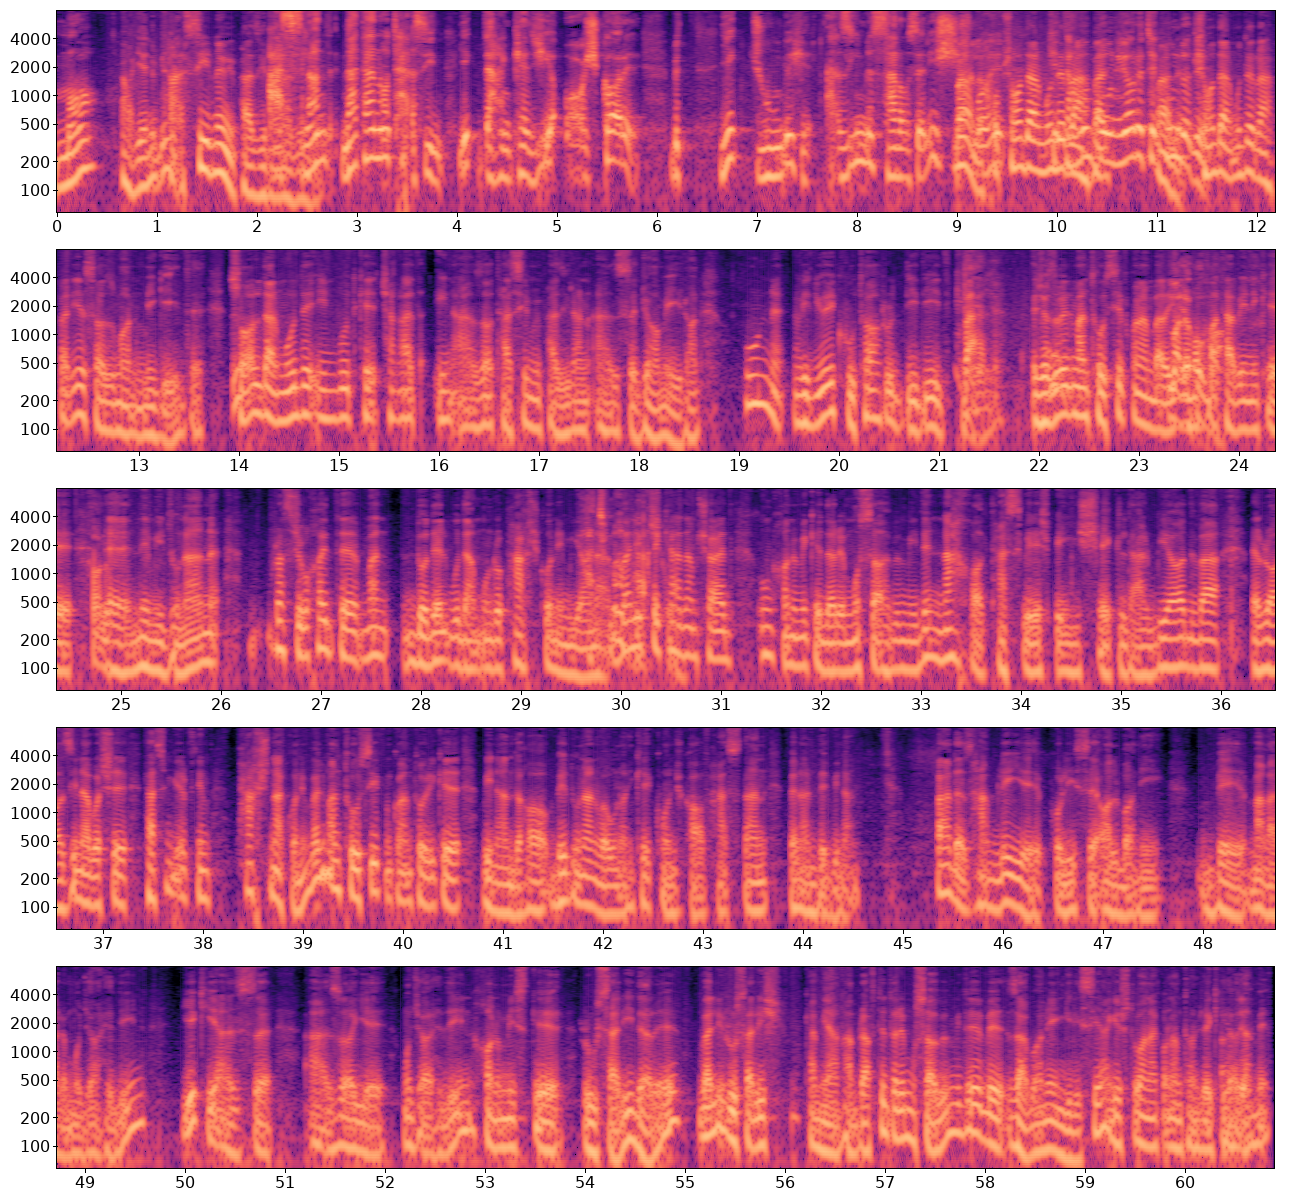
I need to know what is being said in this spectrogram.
ما یعنی تاثیر نمیپذیرن اصلا نه تنها تاثیر یک دهنکجی آشکاره به یک جنبش عظیم سراسری شیشماهه بله خب شما در مورد رهبری دنیا رو تکون بله. داده. شما در مورد رهبری سازمان میگید. سوال در مورد این بود که چقدر این اعضا تاثیر میپذیرن از جامعه ایران. اون ویدیوی کوتاه رو دیدید که بله. اجازه بدید من توصیف کنم برای مخاطبینی که نمیدونن. راستش بخواید من دو دل بودم اون رو پخش کنیم یا نه. ولی فکر کردم شاید اون خانومی که داره مصاحبه میده نخواد تصویرش به این شکل در بیاد و راضی نباشه. تصمیم گرفتیم پخش نکنیم. ولی من توصیف میکنم طوری که بیننده ها بدونن و اونایی که کنجکاو هستن برن ببینن. بعد از حمله پلیس آلبانی به مقر مجاهدین یکی از اعضای مجاهدین خانومی است که روسری داره ولی روسریش کمی عقب رفته داره مصاحبه میده به زبان انگلیسی اگه اشتباه نکنم تا اونجایی که یادمه.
